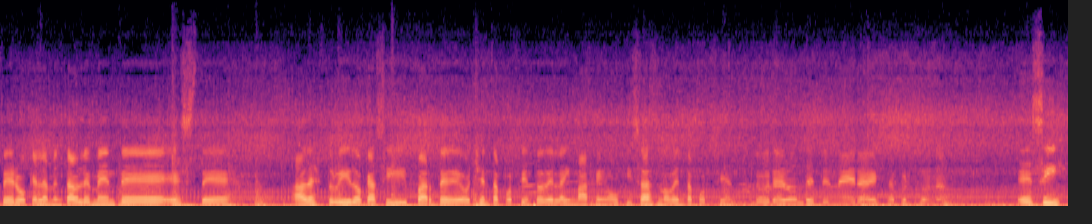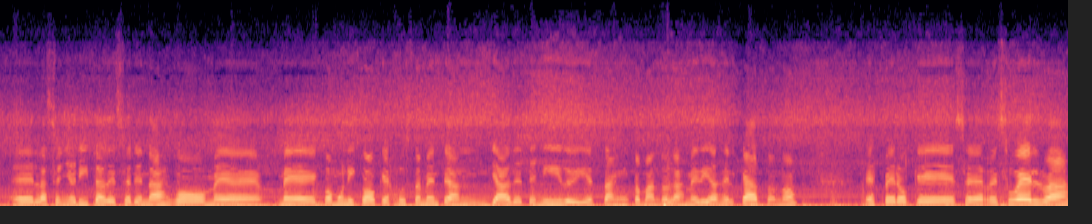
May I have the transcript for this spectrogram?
pero que lamentablemente este, ha destruido casi parte de 80% de la imagen o quizás 90%. ¿Lograron detener a esa persona? Eh, sí, eh, la señorita de Serenazgo me, me, comunicó que justamente han ya detenido y están tomando las medidas del caso, ¿no? Espero que se resuelva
